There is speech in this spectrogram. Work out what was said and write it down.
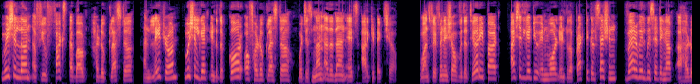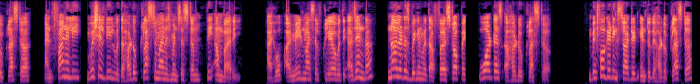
we shall learn a few facts about Hadoop cluster and later on, we shall get into the core of Hadoop cluster which is none other than its architecture. Once we finish off with the theory part, I shall get you involved into the practical session where we'll be setting up a Hadoop cluster and finally, we shall deal with the Hadoop cluster management system, the Ambari. I hope I made myself clear with the agenda. Now let us begin with our first topic, what is a Hadoop cluster? Before getting started into the Hadoop cluster,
